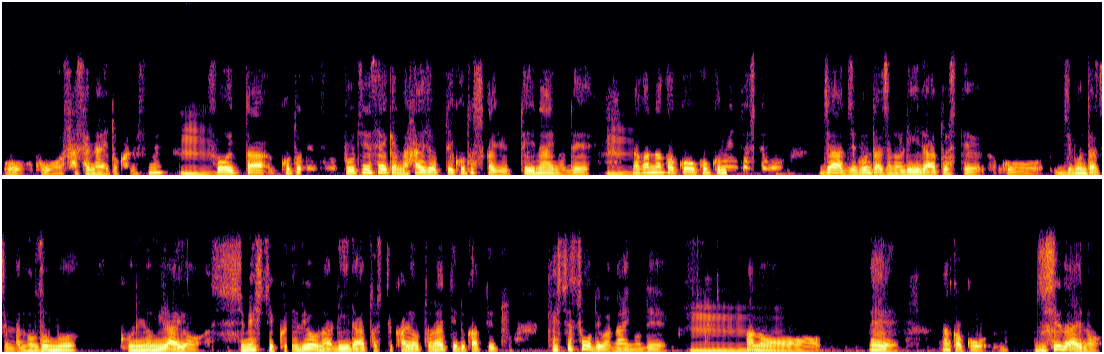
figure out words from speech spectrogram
こうさせないとかですね、うん、そういったことで、プーチン政権の排除っていうことしか言っていないので、うん、なかなかこう国民としても、じゃあ自分たちのリーダーとして、こう、自分たちが望む国の未来を示してくれるようなリーダーとして彼を捉えているかというと、決してそうではないので、あの、ええ、なんかこう、次世代の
